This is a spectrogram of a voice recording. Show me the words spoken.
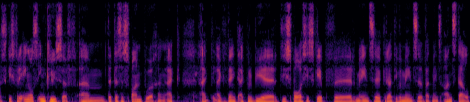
ekskuus vir die Engels inclusive. Ehm um, dit is 'n spanpoging. Ek ek ek dink ek probeer die spasie skep vir mense, kreatiewe mense wat mens aanstel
